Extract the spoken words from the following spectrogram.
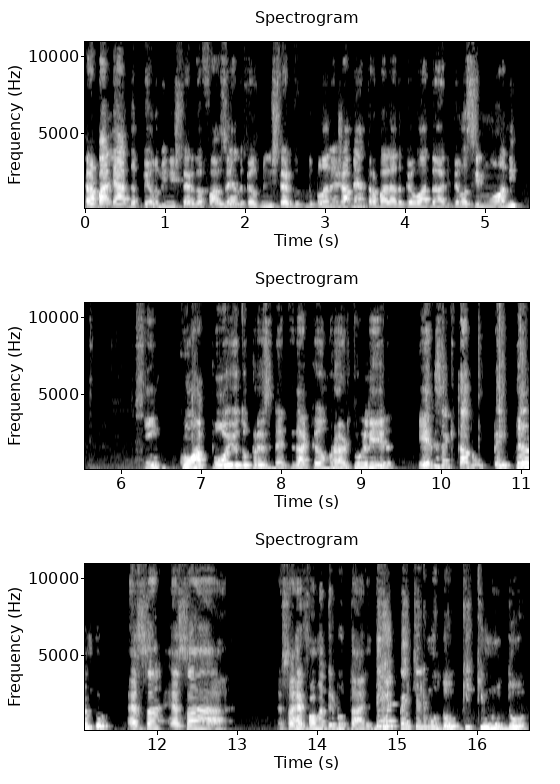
trabalhada pelo Ministério da Fazenda, pelo Ministério do, do Planejamento, trabalhada pelo Haddad e pela Simone, em, com apoio do presidente da Câmara, Arthur Lira. Eles é que estavam peitando essa, essa, essa reforma tributária. De repente ele mudou. O que, que mudou?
